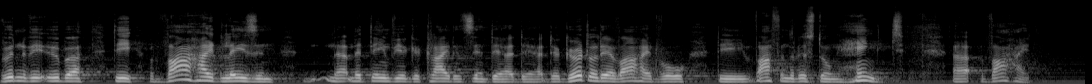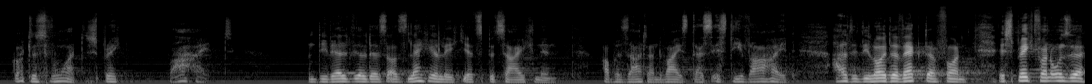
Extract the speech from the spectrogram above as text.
würden wir über die Wahrheit lesen, mit dem wir gekleidet sind. Der, der, der Gürtel der Wahrheit, wo die Waffenrüstung hängt. Äh, Wahrheit. Gottes Wort spricht Wahrheit. Und die Welt will das als lächerlich jetzt bezeichnen. Aber Satan weiß, das ist die Wahrheit. Halte die Leute weg davon. Es spricht von unserer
